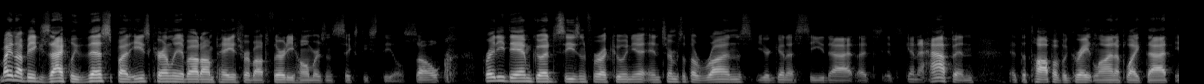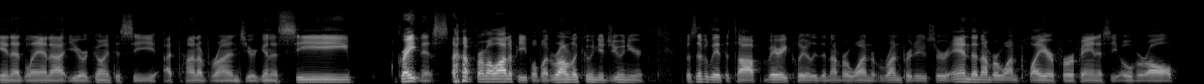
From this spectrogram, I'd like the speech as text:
might not be exactly this, but he's currently about on pace for about 30 homers and 60 steals. So pretty damn good season for Acuna. In terms of the runs, you're going to see that. It's, it's going to happen at the top of a great lineup like that in Atlanta. You're going to see a ton of runs. You're going to see greatness from a lot of people, but Ronald Acuna Jr., specifically at the top, very clearly the number one run producer and the number one player for fantasy overall.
